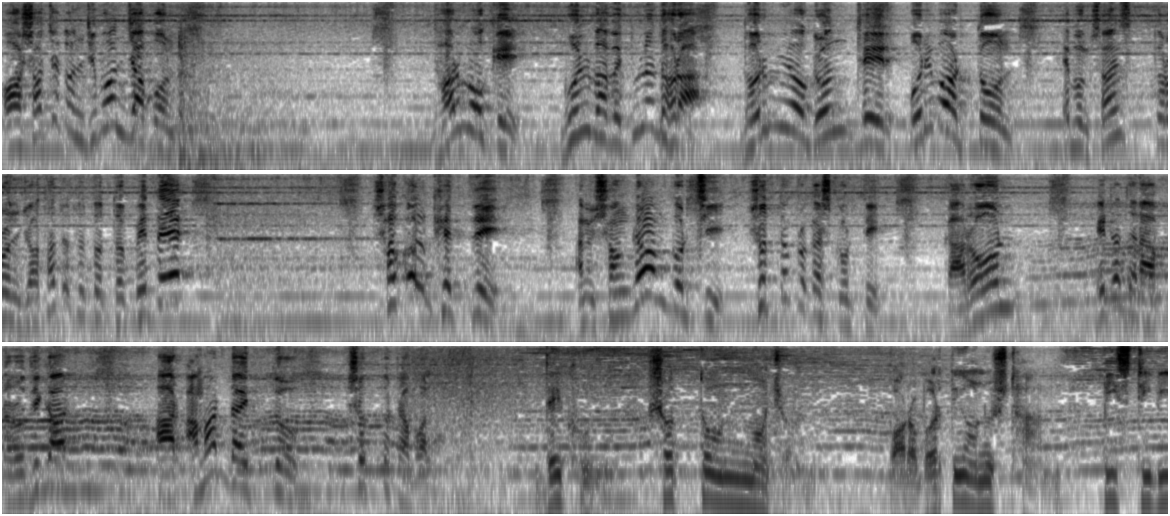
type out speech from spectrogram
অসচেতন জীবনযাপন। ধর্মকে ভুলভাবে তুলে ধরা, ধর্মীয় গ্রন্থের পরিবর্তন এবং সংস্করণ যথাযথ তথ্য পেতে সকল ক্ষেত্রে আমি সংগ্রাম করছি সত্য প্রকাশ করতে। কারণ এটা তারা আপনার অধিকার আর আমার দায়িত্ব সত্যটা বলা। দেখুন সত্য উন্মোচন পরবর্তী অনুষ্ঠান পিস টিভি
